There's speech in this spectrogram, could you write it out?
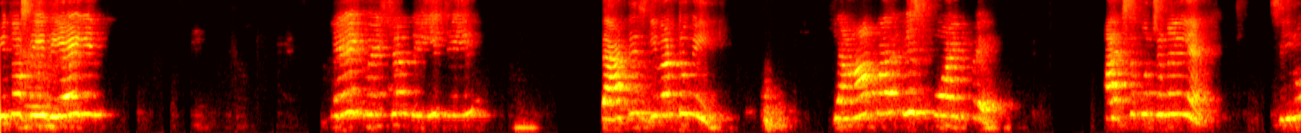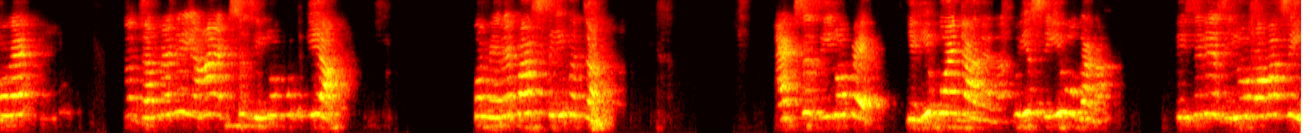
ये तो सी दिया ही नहीं। ये इक्वेशन दी थी। That is given to me यहाँ पर इस पॉइंट पे। एक्स कुछ नहीं है। ज़ीरो है। तो जब मैंने यहाँ एक्स ज़ीरो पुट किया तो मेरे पास सी बचा। एक्स ज़ीरो पे यही पॉइंट आ रहा है ना तो ये सी होगा ना। इसलिए zero comma C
